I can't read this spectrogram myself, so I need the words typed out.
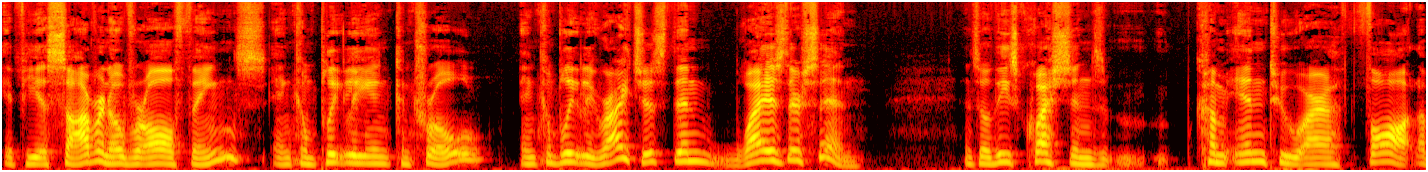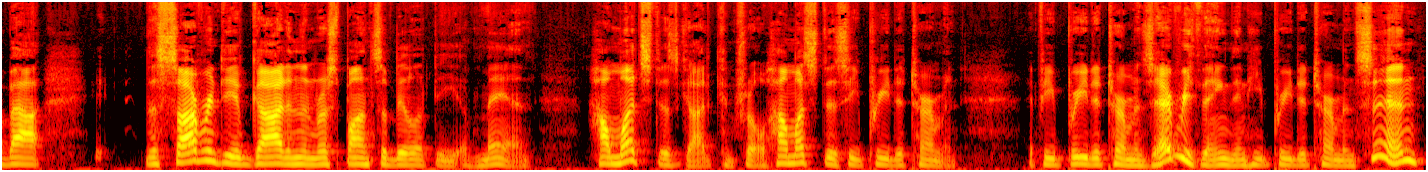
If he is sovereign over all things and completely in control and completely righteous, then why is there sin? And so these questions come into our thought about the sovereignty of God and the responsibility of man. How much does God control? How much does he predetermine? If he predetermines everything, then he predetermines sin.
